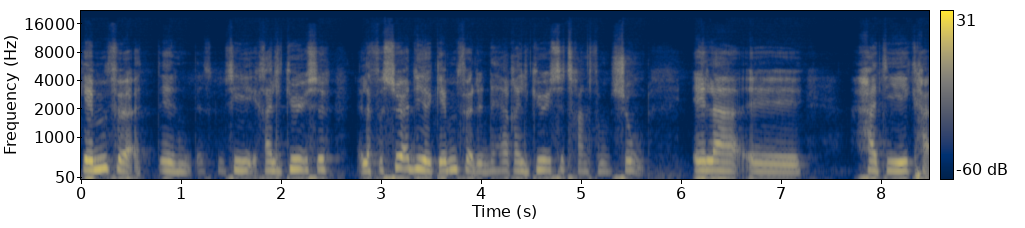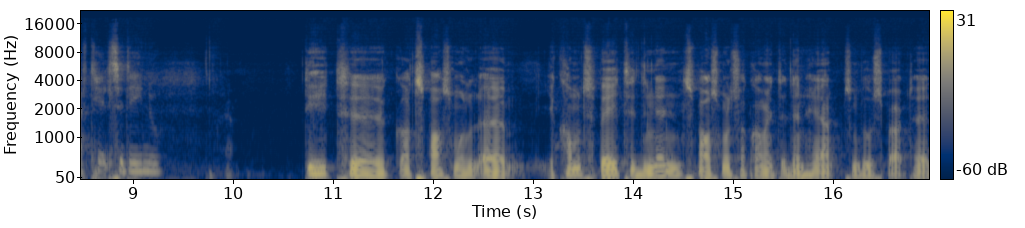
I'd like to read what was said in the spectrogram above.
gennemført den hvad skal sige, religiøse, eller forsøger de at gennemføre den her religiøse transformation, eller øh, har de ikke haft held til det endnu? Det er et øh, godt spørgsmål. Øh, jeg kommer tilbage til den anden spørgsmål, så kommer jeg til den her, som du spurgte, øh,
